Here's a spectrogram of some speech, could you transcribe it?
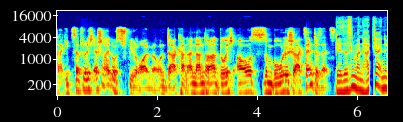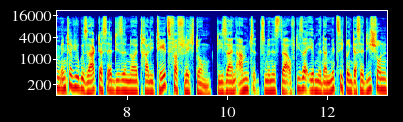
da gibt es natürlich Erscheinungsspielräume und da kann ein Landrat durchaus symbolische Akzente setzen. Der Sesselmann hat ja in einem Interview gesagt, dass er diese Neutralitätsverpflichtung, die sein Amt zumindest da auf dieser Ebene dann mit sich bringt, dass er die schon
